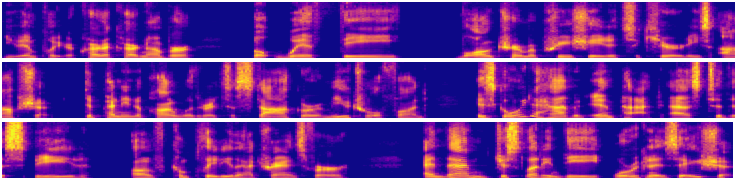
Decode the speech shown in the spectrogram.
you input your credit card number. But with the long term appreciated securities option, depending upon whether it's a stock or a mutual fund, is going to have an impact as to the speed of completing that transfer and then just letting the organization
